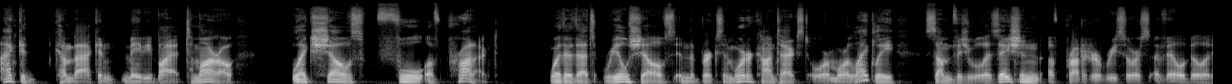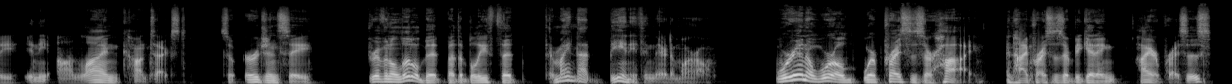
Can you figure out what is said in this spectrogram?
I could come back and maybe buy it tomorrow, like shelves full of product, whether that's real shelves in the bricks and mortar context or more likely, some visualization of product or resource availability in the online context. So, urgency, driven a little bit by the belief that there might not be anything there tomorrow. We're in a world where prices are high, and high prices are begetting higher prices.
